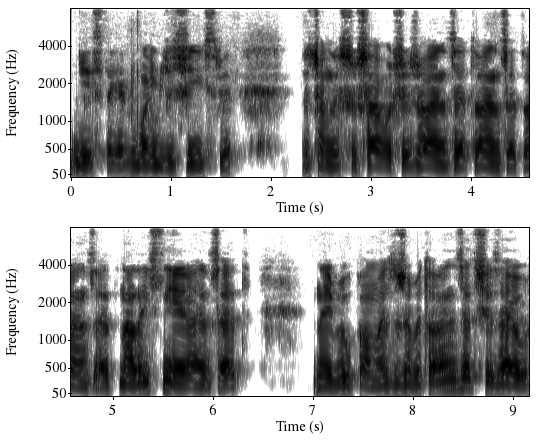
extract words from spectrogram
nie jest tak jak w moim dzieciństwie, że ciągle słyszało się, że ONZ, ONZ, ONZ, no ale istnieje ONZ. No i był pomysł, żeby to ONZ się zajął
